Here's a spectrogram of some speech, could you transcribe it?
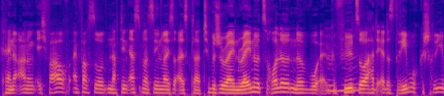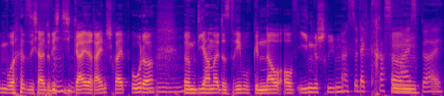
Keine Ahnung. Ich war auch einfach so, nach den ersten Mal sehen, war ich so, alles klar, typische Ryan Reynolds-Rolle, ne, wo Mhm. er gefühlt so, hat er das Drehbuch geschrieben, wo er sich halt richtig geil reinschreibt. Oder ähm, die haben halt das Drehbuch genau auf ihn geschrieben. Also der krasse Ähm, Nice Guy.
